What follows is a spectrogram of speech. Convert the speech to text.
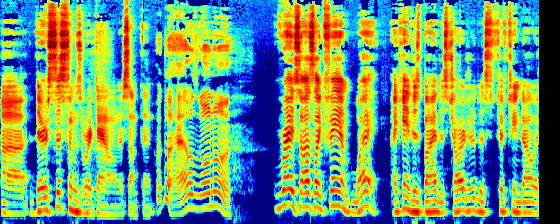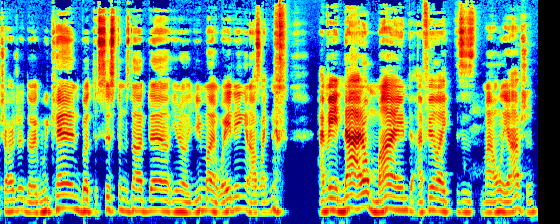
Uh, their systems were down or something. what the hell is going on? Right. So I was like, fam, what? I can't just buy this charger, this fifteen dollar charger. They're like, we can, but the system's not down. You know, you mind waiting? And I was like, I mean, nah, I don't mind. I feel like this is my only option.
